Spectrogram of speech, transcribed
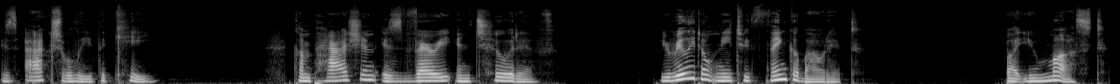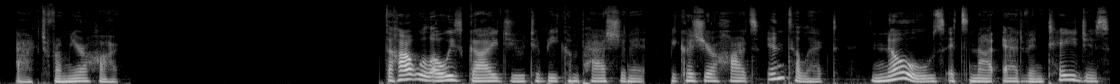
is actually the key. Compassion is very intuitive. You really don't need to think about it, but you must act from your heart. The heart will always guide you to be compassionate because your heart's intellect knows it's not advantageous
